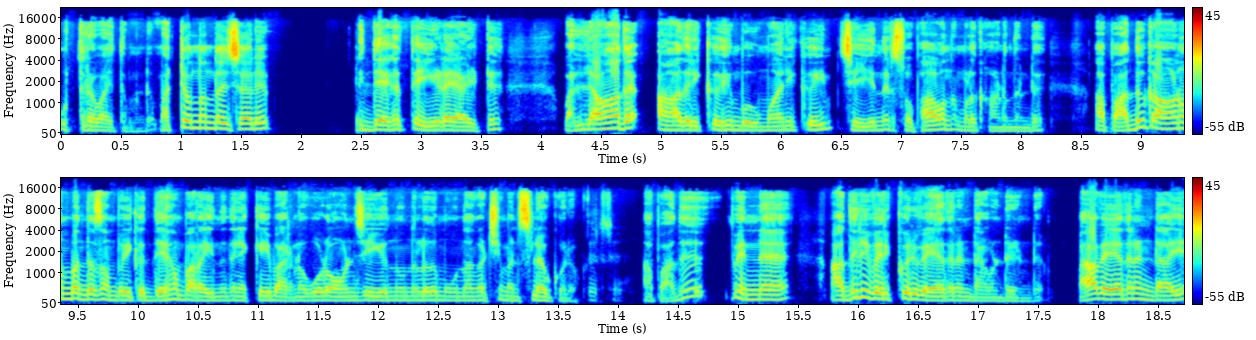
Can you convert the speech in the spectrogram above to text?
ഉത്തരവാദിത്തമുണ്ട്. മറ്റൊന്നെന്താ വെച്ചാൽ ഇദ്ദേഹത്തെ ഈടെയായിട്ട് വല്ലാതെ ആദരിക്കുകയും ബഹുമാനിക്കുകയും ചെയ്യുന്നൊരു സ്വഭാവം നമ്മൾ കാണുന്നുണ്ട്. അപ്പോൾ അത് കാണുമ്പോൾ എന്താ സംഭവിക്കുക? അദ്ദേഹം പറയുന്നതിനൊക്കെ ഈ ഭരണകൂടം ഓൺ ചെയ്യുന്നു എന്നുള്ളത് മൂന്നാം കക്ഷി മനസ്സിലാക്കുമല്ലോ. അപ്പോൾ അത് പിന്നെ അതിൽ ഇവർക്കൊരു വേദന ഉണ്ടാവേണ്ടതുണ്ട്. ആ വേദന ഉണ്ടായി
